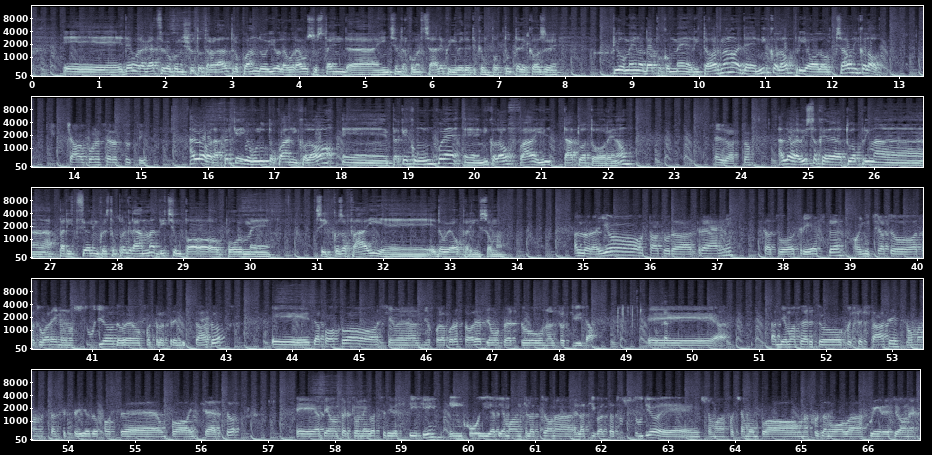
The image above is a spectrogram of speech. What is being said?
e- ed è un ragazzo che ho conosciuto tra l'altro quando io lavoravo su stand uh, in centro commerciale quindi vedete che un po' tutte le cose più o meno dopo con me ritornano ed è Nicolò Priolo. Ciao Nicolò ciao buonasera a tutti allora, perché io ho voluto qua Nicolò? Eh, perché comunque eh, Nicolò fa il tatuatore, no? Esatto. Allora, visto che è la tua prima apparizione in questo programma, dici un po' come sì, cosa fai e, e dove operi, insomma. Allora, io ho tatuato da tre anni, tatuo a Trieste, ho iniziato a tatuare in uno studio dove ho fatto l'apprendistato e da poco assieme al mio collaboratore abbiamo aperto un'altra attività. E abbiamo aperto quest'estate, insomma, nonostante il periodo fosse un po' incerto, e abbiamo aperto un negozio di vestiti in cui abbiamo anche la zona relativa al tattoo studio e insomma facciamo un po' una cosa nuova qui in regione.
